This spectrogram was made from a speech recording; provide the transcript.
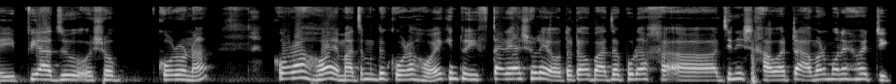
এই পেঁয়াজু ওসব করো না? করা হয়, মাঝে মধ্যে করা হয়, কিন্তু ইফতারে আসলে অতটাও বাজা পোড়া জিনিস খাওয়াটা আমার মনে হয় ঠিক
